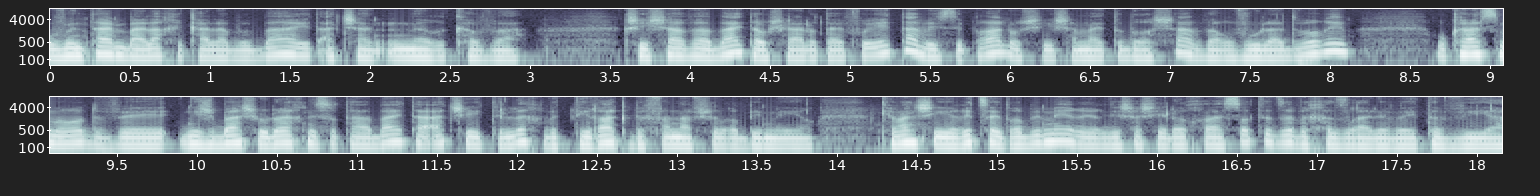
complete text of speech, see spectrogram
ובינתיים בעלה חיכה לה בבית עד שנרכבה. כשהיא שבה הביתה הוא שאל אותה איפה היא הייתה והיא סיפרה לו שהיא שמעה את הדרשה וערבו לה הדברים. הוא כעס מאוד ונשבע שהוא לא יכניס אותה הביתה עד שהיא תלך ותירק בפניו של רבי מאיר. כיוון שהיא הריצה את רבי מאיר, היא הרגישה שהיא לא יכולה לעשות את זה וחזרה לבית אביה.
